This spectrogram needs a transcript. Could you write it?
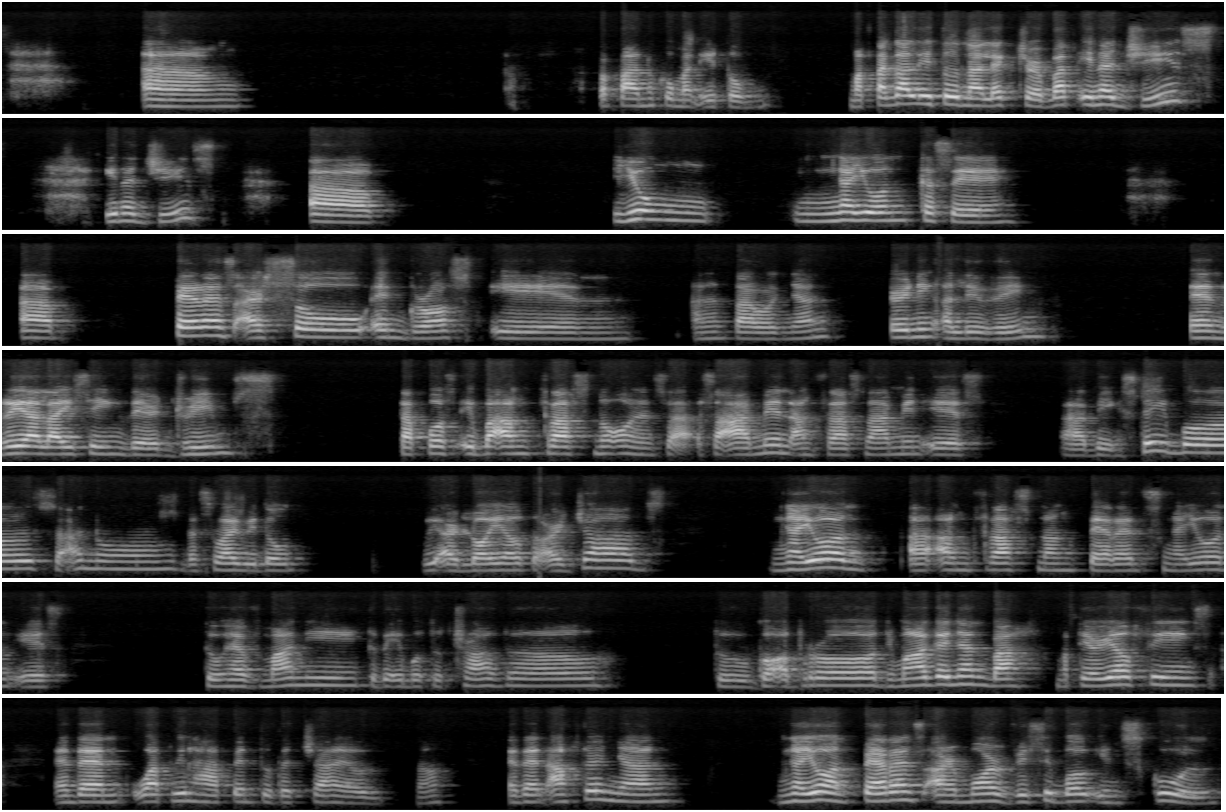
um, paano ko man ito matagal ito na lecture, but in a gist, in a gist, uh, yung ngayon kasi, uh, parents are so engrossed in, anong tawag niyan? Earning a living and realizing their dreams. Tapos iba ang trust noon. Sa, sa amin, ang trust namin is uh, being stable, sa ano. That's why we don't, we are loyal to our jobs ngayon, uh, ang trust ng parents ngayon is to have money, to be able to travel, to go abroad, yung mga ganyan ba, material things, and then what will happen to the child. No? And then after nyan, ngayon, parents are more visible in school.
